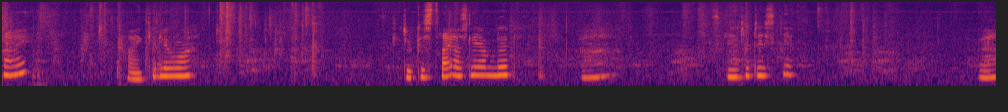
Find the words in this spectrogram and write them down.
Hej. Hej, Kalua. Skal du kastreres lige om lidt? Hvad? Skal du det, skal? Hvad?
